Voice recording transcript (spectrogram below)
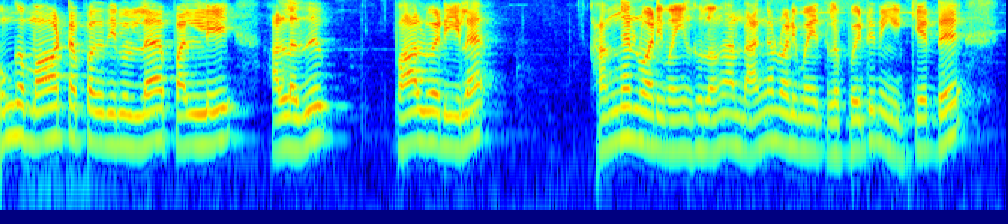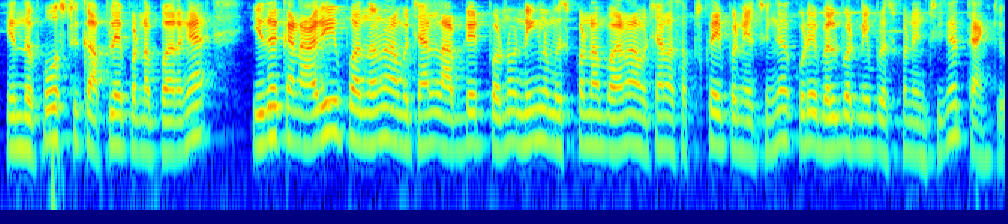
உங்கள் மாவட்ட பகுதியில் உள்ள பள்ளி அல்லது பால்வடியில் அங்கன்வாடி மையம் சொல்லுவாங்க. அந்த அங்கன்வாடி மையத்தில் போயிட்டு நீங்கள் கேட்டு இந்த போஸ்ட்டுக்கு அப்ளை பண்ண பாருங்கள் இதற்கான அறிவிப்பு வந்தோன்னே நம்ம சேனலில் அப்டேட் பண்ணணும் நீங்களும் மிஸ் பண்ண பாருங்கள் நம்ம சேனலை சப்ஸ்கிரைப் பண்ணி வச்சுங்க. கூட பெல் பட்டனையும் ப்ரெஸ் பண்ணி வச்சுங்க. தேங்க்யூ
